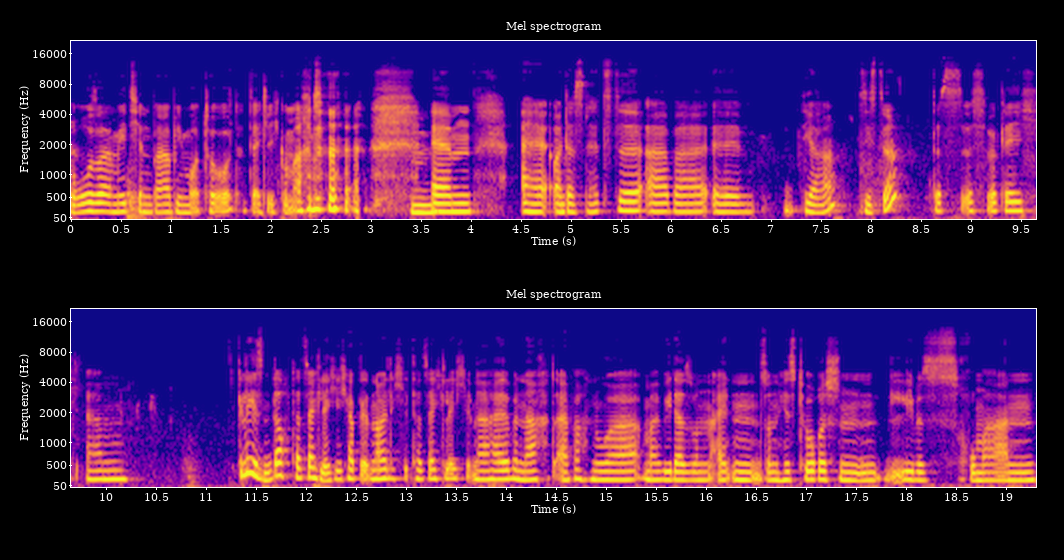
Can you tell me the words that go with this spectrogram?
rosa Mädchen-Barbie-Motto tatsächlich gemacht. Mhm. ähm, äh, und das letzte aber, äh, ja, siehst du, das ist wirklich. Ähm, Gelesen, doch, tatsächlich. Ich habe neulich tatsächlich eine halbe Nacht einfach nur mal wieder so einen alten, so einen historischen Liebesroman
